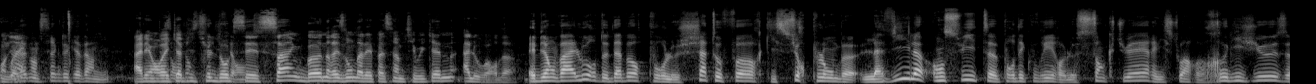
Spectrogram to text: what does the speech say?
on voilà est. dans le cirque de Gavarnie. Allez, on récapitule donc ces cinq bonnes raisons d'aller passer un petit week-end à Lourdes. Eh bien, on va à Lourdes d'abord pour le château fort qui surplombe la ville. Ensuite, pour découvrir le sanctuaire et l'histoire religieuse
